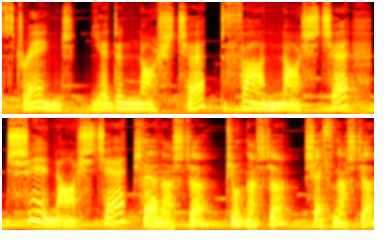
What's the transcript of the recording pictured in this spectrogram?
strange. Jedenaście, dwanaście, trzynaście. czternaście, piętnaście, szesnaście,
